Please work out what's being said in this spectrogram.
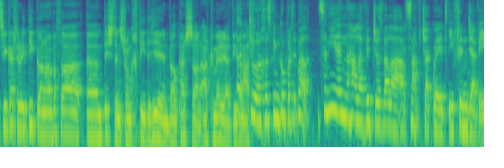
ti gallu rhoi digon o fatha um, distance rhwng chdi dy hun fel person a'r cymeriad i ddall? Ydw, achos fi'n gwybod... Wel, sy'n ni yn hala fideos fel ar Snapchat gwed i ffrindiau fi,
